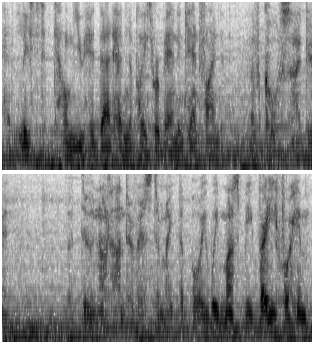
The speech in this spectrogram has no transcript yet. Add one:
At least tell me you hid that head in a place where Bandon can't find it. Of course I did. But do not underestimate the boy. We must be ready for him.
